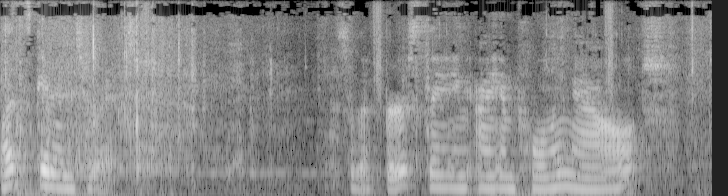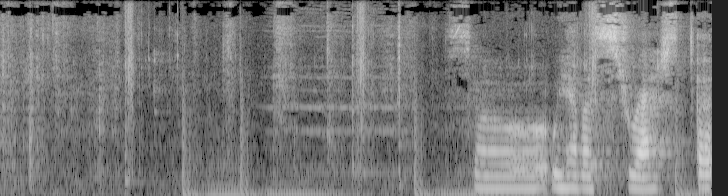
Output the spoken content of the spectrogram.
Let's get into it. So the first thing I am pulling out. So we have a stress, uh,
